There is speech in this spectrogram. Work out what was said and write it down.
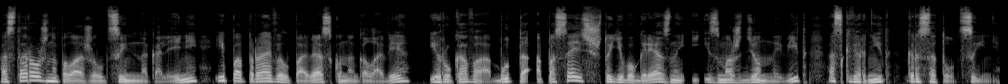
осторожно положил цинь на колени и поправил повязку на голове и рукава, будто опасаясь, что его грязный и изможденный вид осквернит красоту цинь.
